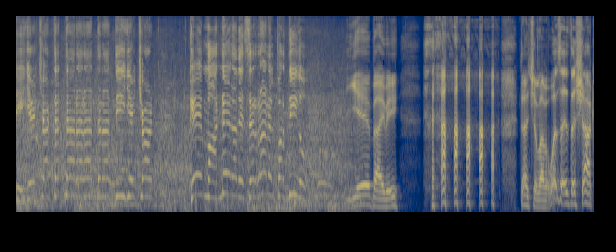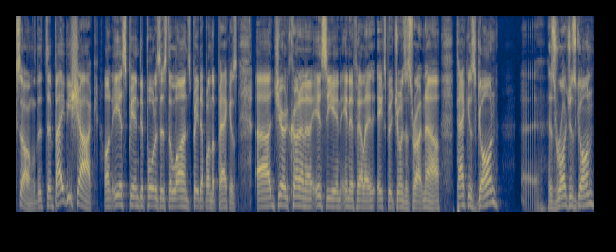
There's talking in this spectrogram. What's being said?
DJ Shark. ta, tarara, tara, DJ Shark. Qué manera de cerrar el partido. Yeah, baby. Don't you love it? What's it? The shark song? The, the baby shark on ESPN Deportes as the Lions beat up on the Packers. Uh, Jared Cronin, our SEN NFL expert, joins us right now. Packers gone? Uh, has Rodgers gone?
